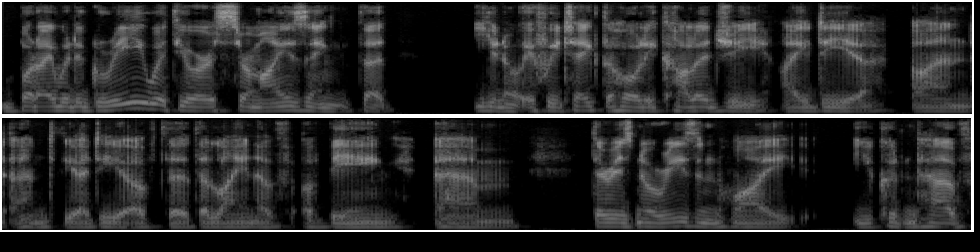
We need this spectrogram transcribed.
But I would agree with your surmising that you know, if we take the whole ecology idea and and the idea of the the line of of being, um, there is no reason why you couldn't have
